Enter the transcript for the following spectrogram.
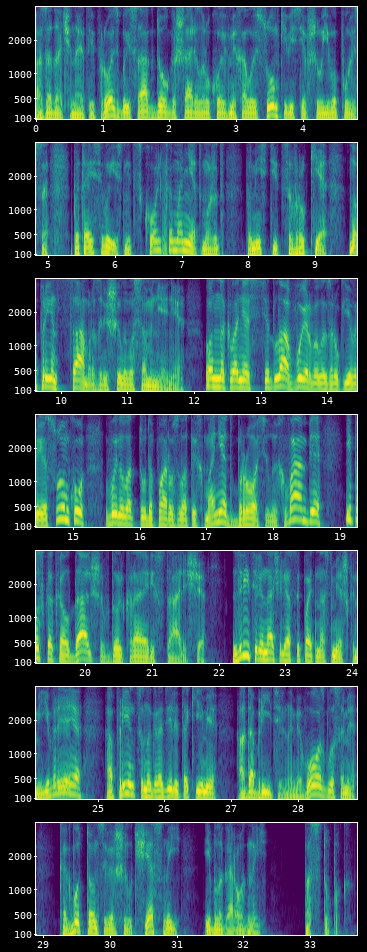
Озадаченный этой просьбой, Исаак долго шарил рукой в меховой сумке, висевшей у его пояса, пытаясь выяснить, сколько монет может поместиться в руке, но принц сам разрешил его сомнения. Он, наклонясь с седла, вырвал из рук еврея сумку, вынул оттуда пару золотых монет, бросил их в амбе и поскакал дальше вдоль края ристалища. Зрители начали осыпать насмешками еврея, а принца наградили такими одобрительными возгласами — как будто он совершил честный и благородный поступок.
